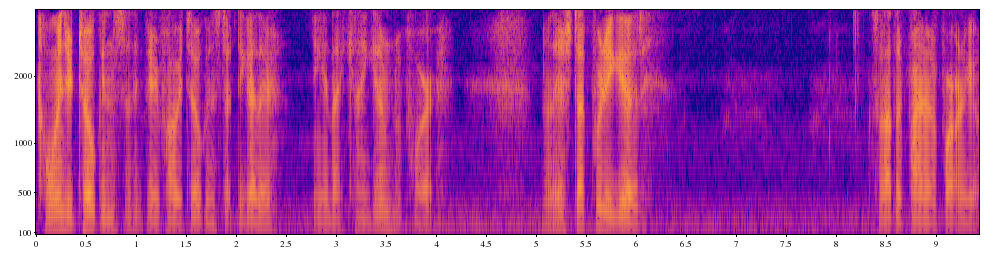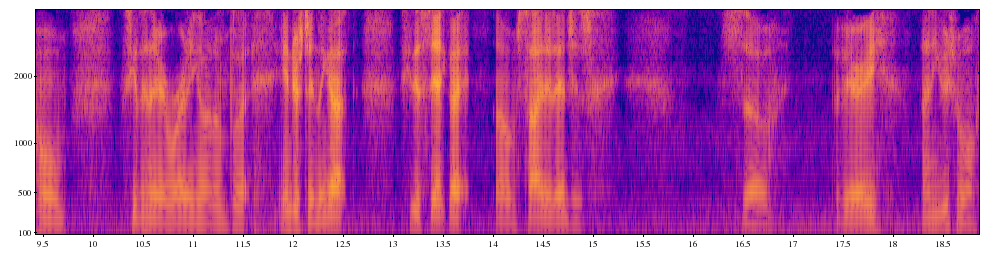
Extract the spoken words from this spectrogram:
coins or tokens, I think they're probably tokens stuck together, and I, can I get them apart? No, they're stuck pretty good. So I'll have to pry them apart when I get home, see if they're writing on them, but interesting, they got, see the set got um, sided edges. So, very unusual.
